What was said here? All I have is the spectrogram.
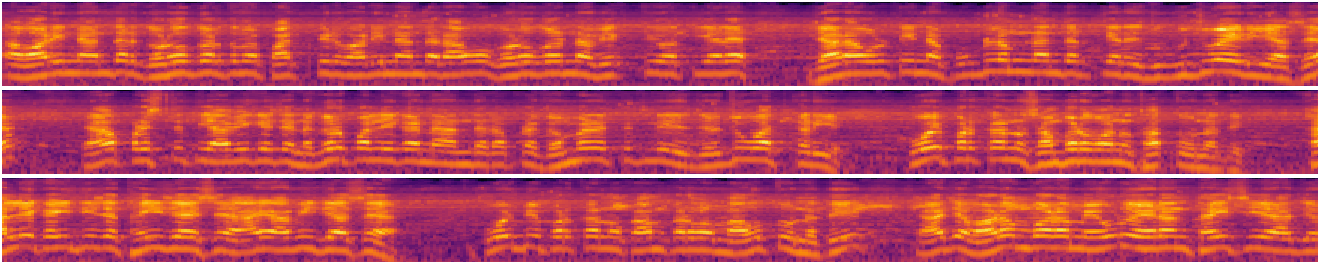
આ વાડીના અંદર ઘડોઘર તમે પાંચપીર વાડીના અંદર આવો ઘડોઘરના વ્યક્તિઓ અત્યારે ઝાડા ઉલટીના પ્રોબ્લમના અંદર અત્યારે ગુજવાઈ રહ્યા છે. આ પરિસ્થિતિ આવી ગઈ છે. નગરપાલિકાના અંદર આપણે ગમે તેટલી રજૂઆત કરીએ કોઈ પ્રકારનું સાંભળવાનું થતું નથી. ખાલી કહી દીધે થઈ જાય છે આ આવી જશે. કોઈ બી પ્રકારનું કામ કરવામાં આવતું નથી. આજે વારંવાર અમે એવડું હેરાન થાય છે આજે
